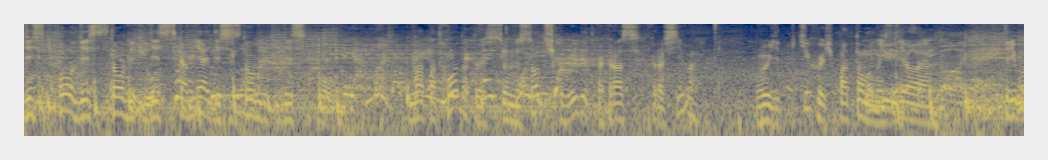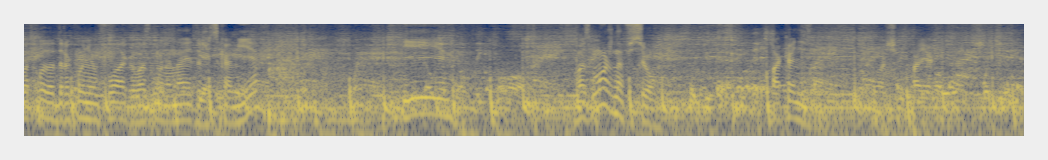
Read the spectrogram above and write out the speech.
10 пол, 10 столбики, 10 камня, 10 столбики, 10 пол. Два подхода, то есть в сумме соточка выйдет как раз красиво. Выйдет Пятихович. Потом мы сделаем три подхода драконьим флага, возможно, на этой же скамье. И, возможно, все. Пока не знаю. В общем, поехали дальше.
